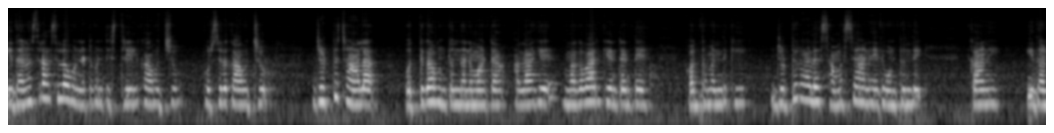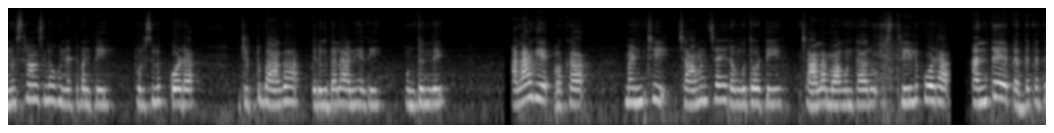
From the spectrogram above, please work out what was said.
ఈ ధనుసు రాశిలో ఉన్నటువంటి స్త్రీలు కావచ్చు పురుషులు కావచ్చు జుట్టు చాలా ఒత్తుగా ఉంటుందన్నమాట. అలాగే మగవారికి ఏంటంటే కొంతమందికి జుట్టు రాలే సమస్య అనేది ఉంటుంది. కానీ ఈ ధనుసు రాశిలో ఉన్నటువంటి పురుషులకు కూడా జుట్టు బాగా పెరుగుదల అనేది ఉంటుంది. అలాగే ఒక మంచి చామనచాయ రంగుతోటి చాలా బాగుంటారు. స్త్రీలు కూడా అంతే పెద్ద పెద్ద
